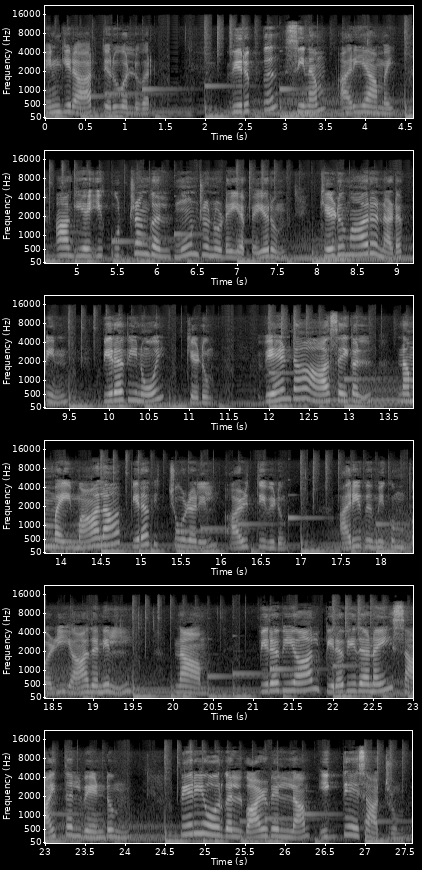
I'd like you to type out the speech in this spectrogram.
என்கிறார் திருவள்ளுவர். விருப்பு சினம் அறியாமை ஆகிய இக்குற்றங்கள் மூன்றனுடைய பெயரும் கெடுமாறு நடப்பின் பிறவி நோய் கெடும். வேண்டா ஆசைகள் நம்மை மாலா பிறவிச் சூழலில் அழுத்திவிடும். அறிவு மிகும் வழியாதனில் நாம் பிறவியால் பிறவிதனை சாய்த்தல் வேண்டும். பெரியோர்கள் வாழ்வெல்லாம் இஃதே சாற்றும்.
